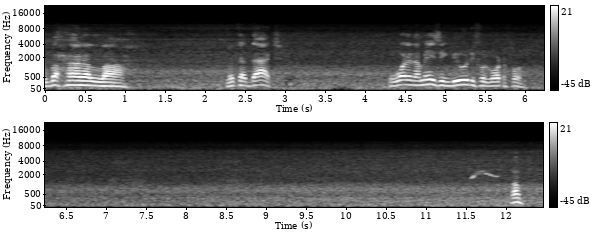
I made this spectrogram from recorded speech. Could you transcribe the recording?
Subhanallah. Look at that. What an amazing, beautiful waterfall. Wow.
